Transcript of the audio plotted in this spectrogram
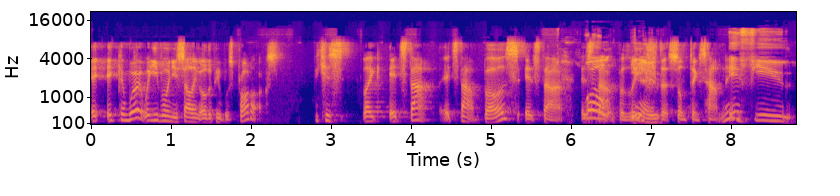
it, it can work even when you're selling other people's products because like it's that it's that buzz it's that it's Well, that belief you know, that something's happening if you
